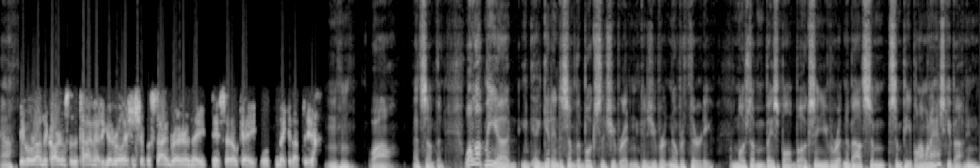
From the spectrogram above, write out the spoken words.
yeah. people around the Cardinals at the time had a good relationship with Steinbrenner and they they said okay we'll make it up to you. Mm-hmm. Wow. That's something. Well, let me uh, get into some of the books that you've written because you've written over 30, most of them baseball books, and you've written about some some people I want to ask you about. And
